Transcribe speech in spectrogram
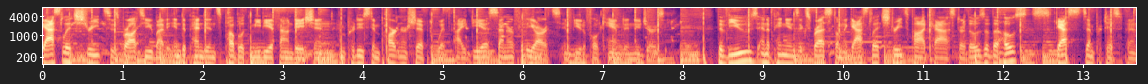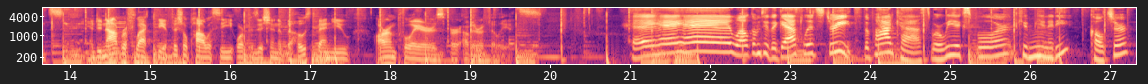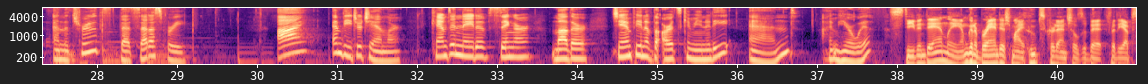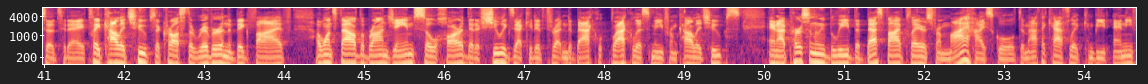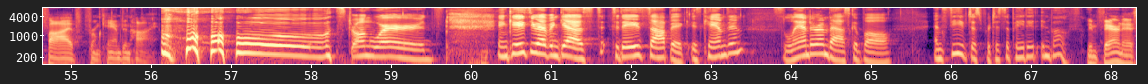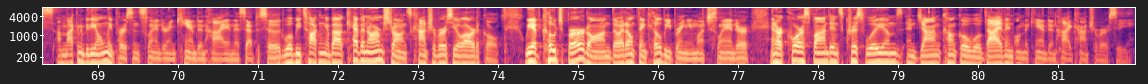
Gaslit Streets is brought to you by the Independence Public Media Foundation and produced in partnership with Idea Center for the Arts in beautiful Camden, New Jersey. The views and opinions expressed on the Gaslit Streets podcast are those of the hosts, guests, and participants and do not reflect the official policy or position of the host venue, our employers, or other affiliates. Hey, hey, hey, welcome to the Gaslit Streets, the podcast where we explore community, culture, and the truths that set us free. I am Vedra Chandler, Camden native, singer, mother, champion of the arts community, and I'm here with Stephen Danley. I'm going to brandish my hoops credentials a bit for the episode today. Played college hoops across the river in the Big Five. I once fouled LeBron James so hard that a shoe executive threatened to back- blacklist me from college hoops. And I personally believe the best five players from my high school, DeMatha Catholic, can beat any five from Camden High. Oh, strong words. In case you haven't guessed, today's topic is Camden, slander, and basketball. And Steve just participated in both. In fairness, I'm not going to be the only person slandering Camden High in this episode. We'll be talking about Kevin Armstrong's controversial article. We have Coach Byrd on, though I don't think he'll be bringing much slander. And our correspondents, Chris Williams and John Kunkle, will dive in on the Camden High controversy.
